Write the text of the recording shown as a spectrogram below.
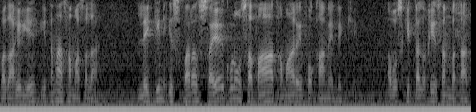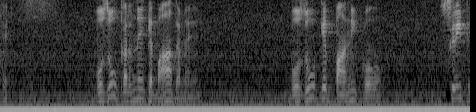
بظاہر یہ اتنا سا مسئلہ ہے۔ لیکن اس پر سینکڑوں صفات ہمارے فوکھا نے لکھی اب اس کی تلخیص ہم بتاتے ہیں۔ وضو کرنے کے بعد میں وضو کے پانی کو صرف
